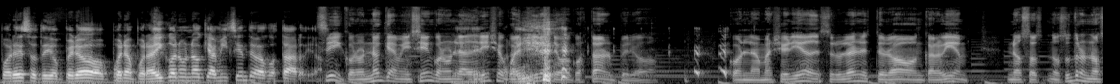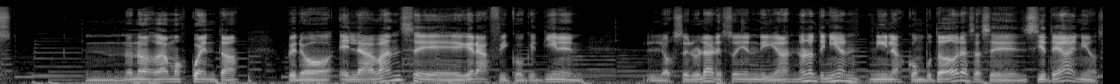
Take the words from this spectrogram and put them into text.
Por eso te digo, pero bueno, por ahí con un Nokia Mi 100 te va a costar, digamos. sí, con un Nokia Mi 100, con un Eh, ladrillo, ahí. cualquiera te va a costar, pero con la mayoría de celulares te lo va a bancar bien. Nos- nosotros nos, no nos damos cuenta, pero el avance gráfico que tienen los celulares hoy en día no lo tenían ni las computadoras hace 7 años.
